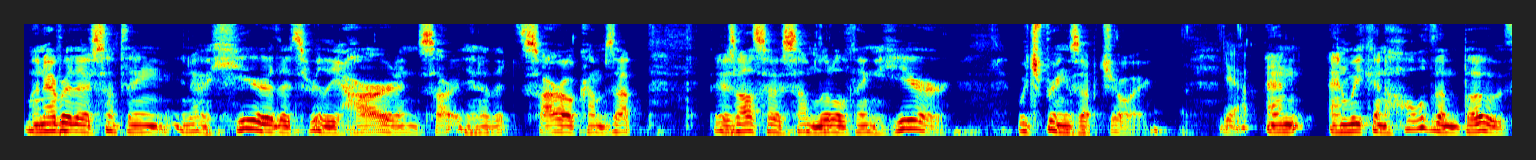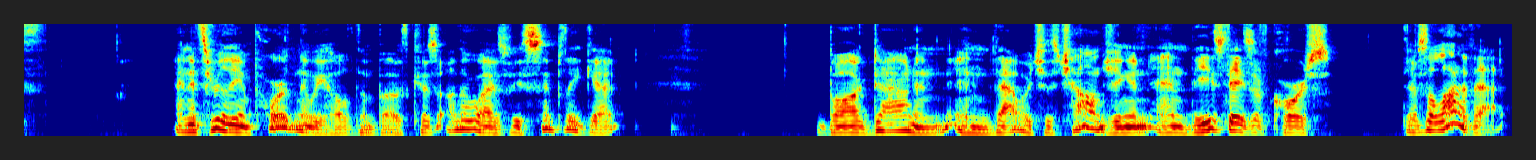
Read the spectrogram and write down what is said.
whenever there's something, you know, here that's really hard and sorrow, you know, that sorrow comes up, there's also some little thing here which brings up joy. Yeah. And and we can hold them both. And it's really important that we hold them both because otherwise we simply get bogged down in, in that which is challenging. And and these days, of course, there's a lot of that.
